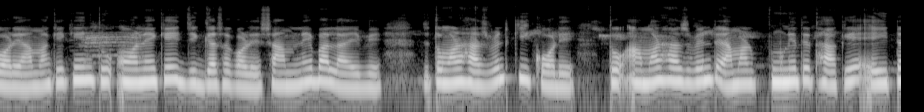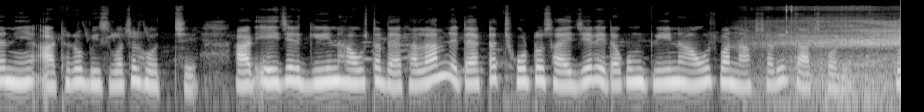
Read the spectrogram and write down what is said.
করে? আমাকে কিন্তু অনেকেই জিজ্ঞাসা করে, সামনে বা লাইভে তোমার হাজব্যান্ড কি করে? তো আমার হাজব্যান্ড আমার পুনেতে থাকে, এইটা নিয়ে আঠেরো বিশ বছর হচ্ছে। আর এই যে গ্রিন হাউসটা দেখালাম, এটা একটা ছোট সাইজের এরকম গ্রিন হাউস বা নার্সারির কাজ করে। তো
